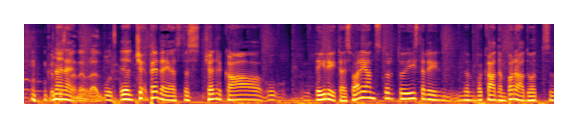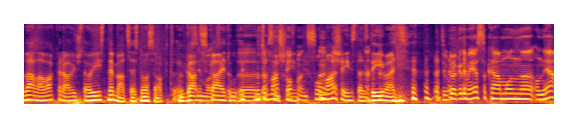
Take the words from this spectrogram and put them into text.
ka Nē, tas nē. tā nevarētu būt. Če, pēdējais, tas 4K u- tīrītais variants. Tur tu ne- kādam parādot vēlā vakarā, viņš tev īsti nemācīs nosaukt gadu Izņemot, skaitli. kad, uh, nu, tur Dustin mašīna, Hoffmans. un mašīnas tāds dīvains. Jebkurā gadījumā iesakām, un, uh, un, jā,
